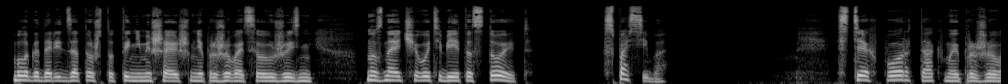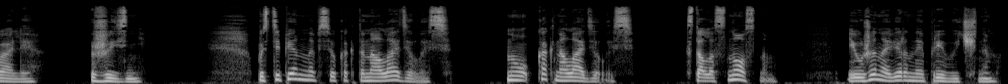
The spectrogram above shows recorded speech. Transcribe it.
— благодарить за то, что ты не мешаешь мне проживать свою жизнь, но зная, чего тебе это стоит, спасибо. С тех пор так мы и проживали жизнь. Постепенно все как-то наладилось. Ну, как наладилось? Стало сносным и уже, наверное, привычным.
